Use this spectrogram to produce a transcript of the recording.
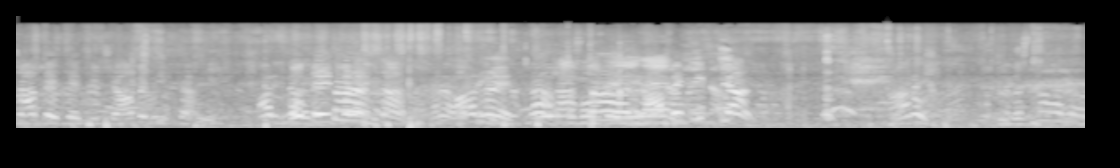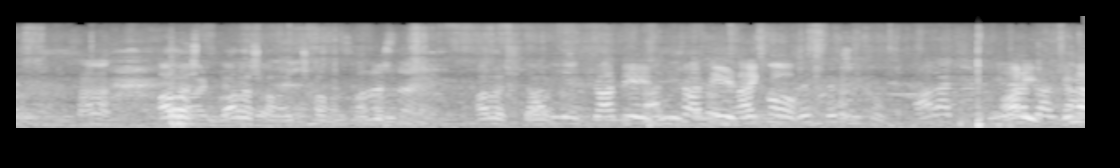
շատ է ցեցի չէ, ապետիցիան։ Արի, նա դրասան։ Ապրես, դա ոտի ապետիցիան։ Առաջ դու, առաջ խաղա, այդ չխաղա։ Առաջ, դավայ։ Շատի, շատի, Հայկո։ Արի, գնա,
